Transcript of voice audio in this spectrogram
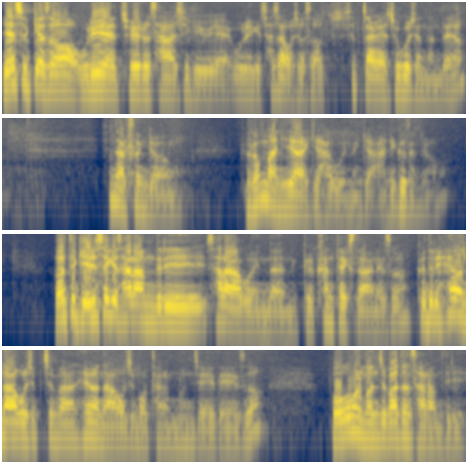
예수께서 우리의 죄를 사하시기 위해 우리에게 찾아오셔서 십자가에 죽으셨는데요. 신약 성경 그것만 이야기하고 있는 게 아니거든요. 어떻게 1세기 사람들이 살아가고 있는 그 컨텍스트 안에서 그들이 헤어나오고 싶지만 헤어나오지 못하는 문제에 대해서 복음을 먼저 받은 사람들이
